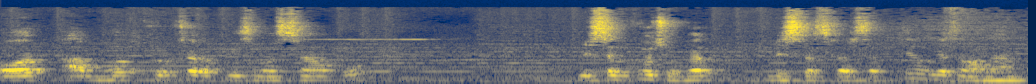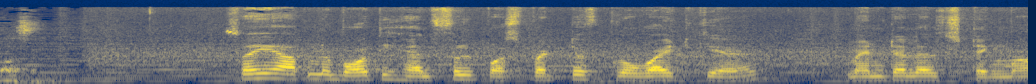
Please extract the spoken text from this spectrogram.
और आप बहुत खुलकर अपनी समस्याओं को निसंकोच होकर डिस्कस कर सकते हैं, उनका समाधान पा सकते हैं। सही, आपने बहुत ही हेल्पफुल पर्सपेक्टिव प्रोवाइड किया है मेंटल हेल्थ स्टिग्मा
